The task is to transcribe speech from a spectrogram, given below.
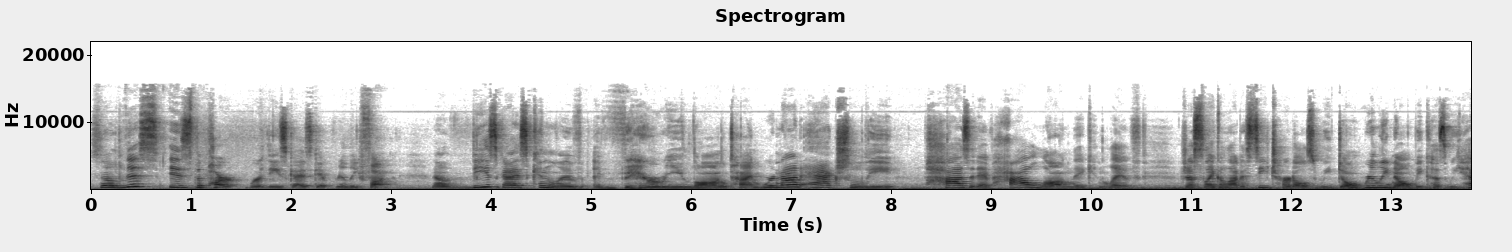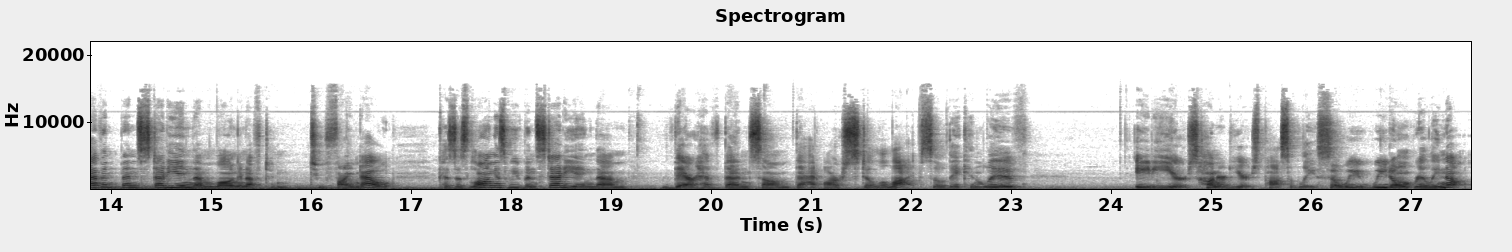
So now this is the part where these guys get really fun. Now these guys can live a very long time. We're not actually positive how long they can live. Just like a lot of sea turtles, we don't really know because we haven't been studying them long enough to, to find out. Because as long as we've been studying them, there have been some that are still alive. So they can live 80 years, 100 years possibly. So we, we don't really know.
